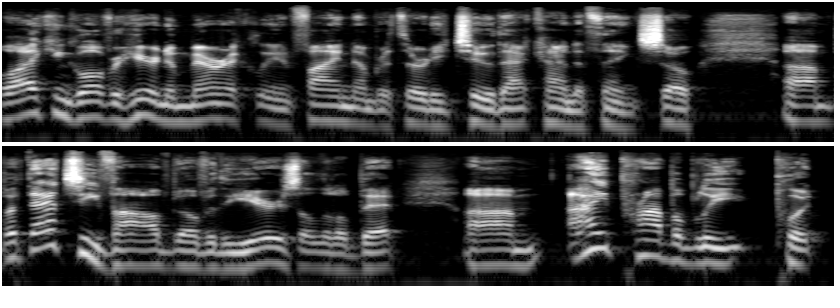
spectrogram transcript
Well, I can go over here numerically and find number 32, that kind of thing. So, um, but that's evolved over the years a little bit. Um, I probably put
